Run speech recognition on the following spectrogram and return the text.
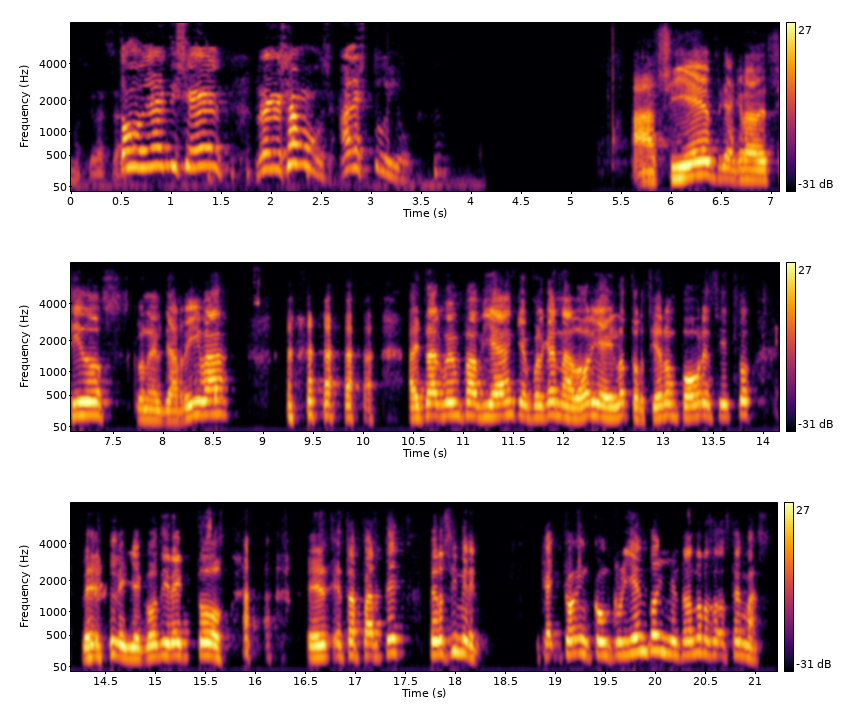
Muchas gracias. Todo bien, dice él. Regresamos al estudio. Así es, y agradecidos con el de arriba. ahí está el buen Fabián, que fue el ganador, y ahí lo torcieron, pobrecito. Le, le llegó directo eh, esta parte. Pero sí, miren, concluyendo y entrando a los, los temas,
